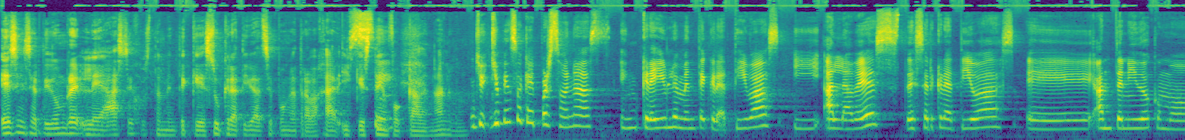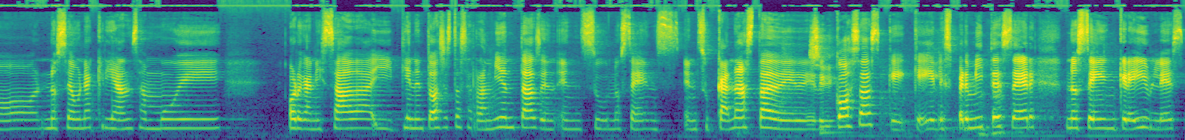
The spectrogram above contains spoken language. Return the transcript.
esa incertidumbre le hace justamente que su creatividad se ponga a trabajar y que esté enfocada en algo. Yo, pienso que hay personas increíblemente creativas y a la vez de ser creativas eh, han tenido como, no sé, una crianza muy organizada y tienen todas estas herramientas en, su, no sé, en, su canasta de, cosas que, les permite ser, no sé, increíbles.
